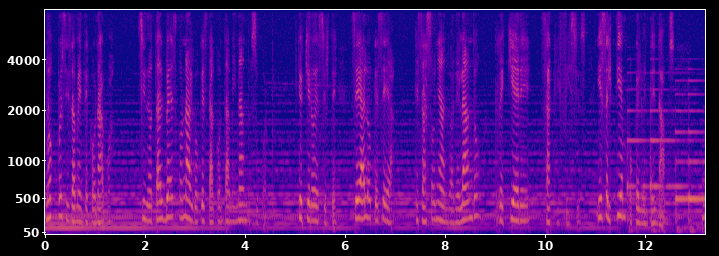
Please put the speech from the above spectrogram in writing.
no precisamente con agua, sino tal vez con algo que está contaminando su cuerpo. Yo quiero decirte, sea lo que sea que estás soñando, anhelando, requiere sacrificios. Y es el tiempo que lo entendamos.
